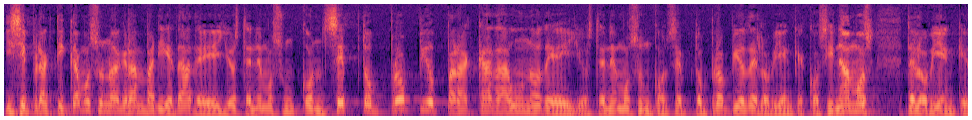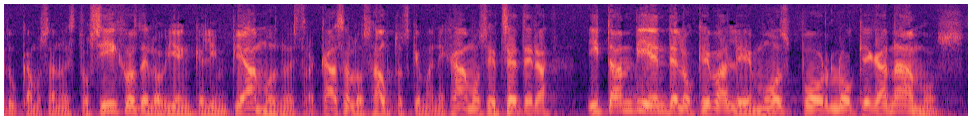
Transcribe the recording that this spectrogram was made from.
y si practicamos una gran variedad de ellos, tenemos un concepto propio para cada uno de ellos. Tenemos un concepto propio de lo bien que cocinamos, de lo bien que educamos a nuestros hijos, de lo bien que limpiamos nuestra casa, los autos que manejamos, etcétera, y también de lo que valemos por lo que ganamos.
